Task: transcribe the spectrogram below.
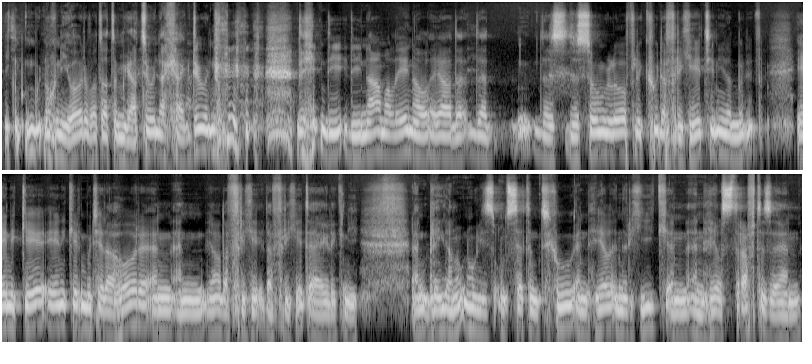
Ik moet nog niet horen wat dat hem gaat doen, dat ga ik doen. Die, die, die naam alleen al, ja, dat, dat, dat is, zo ongelooflijk goed, dat vergeet je niet. Dat moet, ene, keer, ene keer moet je dat horen en, en ja, dat, vergeet, dat vergeet eigenlijk niet. En bleek dan ook nog eens ontzettend goed en heel energiek en, en heel straf te zijn.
